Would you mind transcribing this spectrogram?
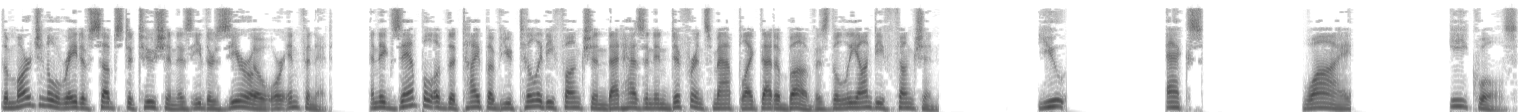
The marginal rate of substitution is either zero or infinite. An example of the type of utility function that has an indifference map like that above is the Leontief function U X Y equals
